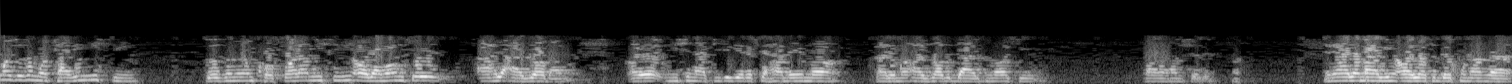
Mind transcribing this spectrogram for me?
ما جزو متقین نیستیم جزو میگم کفار هم نیستیم این آدمان که اهل عذاب هم. آیا میشه نتیجه گرفته همه ما برای ما عذاب دردناکی فراهم شده؟ یعنی الان من این آیات بخونم و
